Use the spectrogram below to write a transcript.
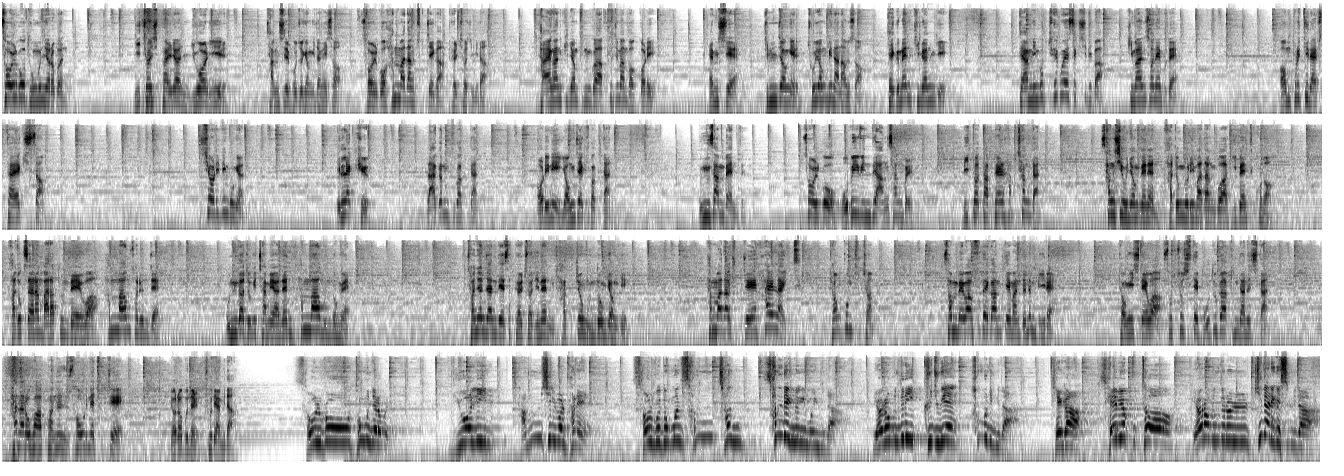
서울고 동문 여러분 2018년 6월 2일 잠실 보조 경기장에서 서울고 한마당 축제가 펼쳐집니다. 다양한 기념품과 푸짐한 먹거리 MC의 김정일, 조영빈 아나운서 개그맨 김현기 대한민국 최고의 섹시디바 김한선의 부대 언프리티 랩스타의 키썸 치어리딩 공연 일렉큐 라금 국악단 어린이 영재 국악단 응삼밴드 서울고 오비윈드 앙상블 리터타펠 합창단 상시 운영되는 가족놀이 마당과 이벤트 코너 가족사랑 마라톤 대회와 한마음 서륜제 온 가족이 참여하는 한마음 운동회 천연잔디에서 펼쳐지는 각종 운동 경기 한마당 축제의 하이라이트 경품 추첨 선배와 후배가 함께 만드는 미래 경희시대와 서초시대 모두가 빛나는 시간 하나로 화합하는 서울인의 축제에 여러분을 초대합니다 서울고 동문 여러분 6월 2일 잠실 벌판에 서울고 동문 3,300명이 모입니다. 여러분들이 그 중에 한 분입니다. 제가 새벽부터 여러분들을 기다리겠습니다.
